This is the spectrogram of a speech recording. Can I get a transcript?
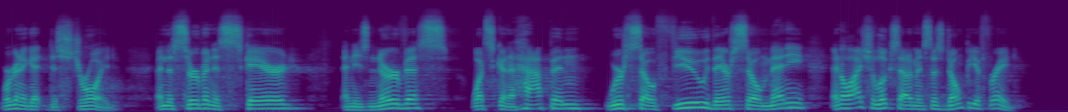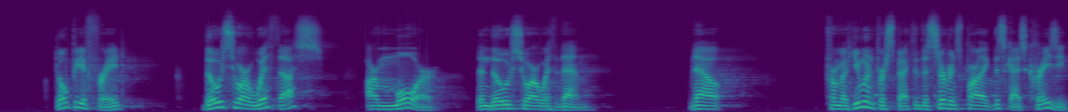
We're going to get destroyed. And the servant is scared and he's nervous what's going to happen. We're so few, they're so many. And Elisha looks at him and says, Don't be afraid. Don't be afraid. Those who are with us are more than those who are with them. Now, from a human perspective, the servant's probably like, This guy's crazy.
